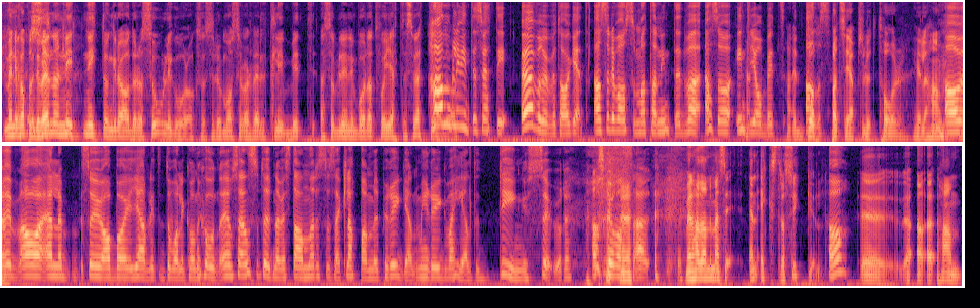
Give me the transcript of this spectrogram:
Men det var på det var ändå ni- 19 grader och sol igår också så det måste ha varit väldigt klibbigt, alltså blev ni båda två jättesvettiga Han då? blev inte svettig överhuvudtaget. Alltså det var som att han inte, det var alltså inte jobbigt Han har alls. doppat sig absolut torr, hela han. Ja, ja, eller så är jag bara jävligt dålig kondition. Och sen så typ när vi stannade så, så här, klappade han mig på ryggen. Min rygg var helt dyngsur. Alltså jag var så här, Men hade han med sig en extra cykel? ja. Eh, han,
